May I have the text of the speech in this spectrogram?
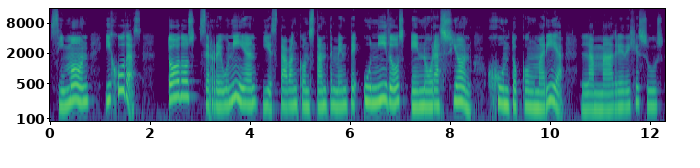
Simón y Judas todos se reunían y estaban constantemente unidos en oración junto con María, la Madre de Jesús,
